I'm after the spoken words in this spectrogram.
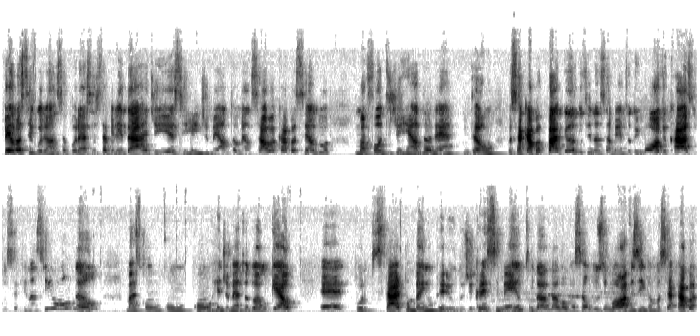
pela segurança, por essa estabilidade. E esse rendimento mensal acaba sendo uma fonte de renda, né? Então, você acaba pagando o financiamento do imóvel, caso você financie ou não mas com, com, com o rendimento do aluguel, é, por estar também num período de crescimento da, na locação dos imóveis, então você acaba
